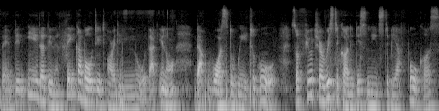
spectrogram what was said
them didn't either didn't think about it or didn't know that you know that was the way to go. So futuristically this needs to be a focus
